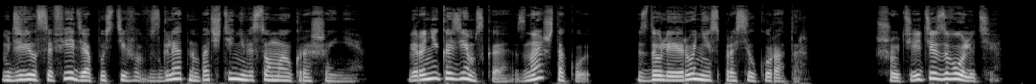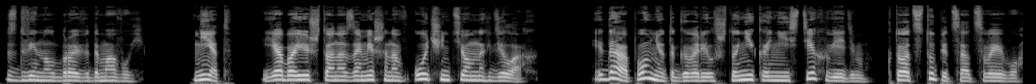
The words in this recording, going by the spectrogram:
Удивился Федя, опустив взгляд на почти невесомое украшение. Вероника Земская, знаешь такую?» С долей иронии спросил куратор. «Шутить изволите?» — сдвинул брови домовой. «Нет, я боюсь, что она замешана в очень темных делах. И да, помню, ты говорил, что Ника не из тех ведьм, кто отступится от своего.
